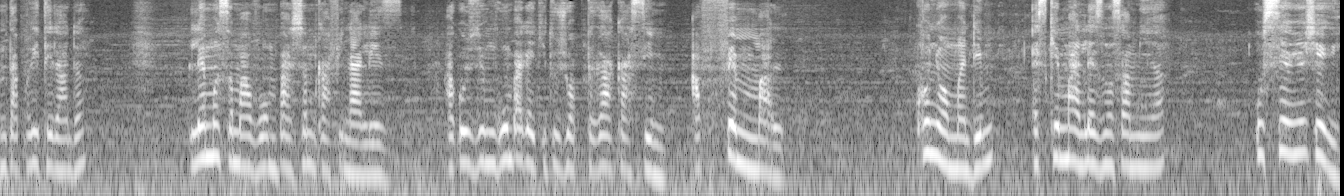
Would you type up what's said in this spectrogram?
on t'a prêté là-dedans. Lèman sa ma vom pa chanm ka finalez. A kouz di m goun bagay ki toujwa ap trakasim. A fem mal. Kon yon mandim, eske malez nan sa mi ya? Ou serye chéri?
